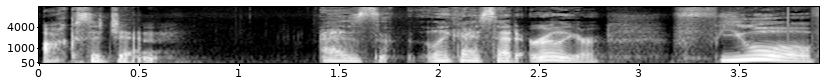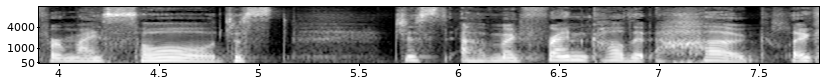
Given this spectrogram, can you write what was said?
oxygen. As like I said earlier, fuel for my soul. Just just uh, my friend called it hug. Like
